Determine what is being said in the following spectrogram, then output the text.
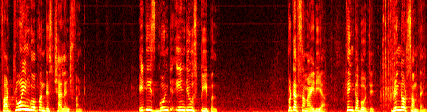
for throwing open this challenge fund. It is going to induce people. Put up some idea, think about it, bring out something.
